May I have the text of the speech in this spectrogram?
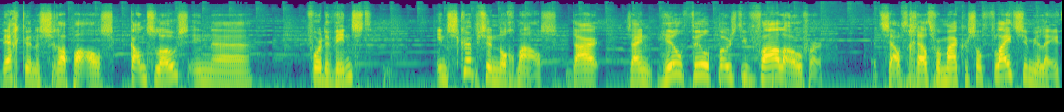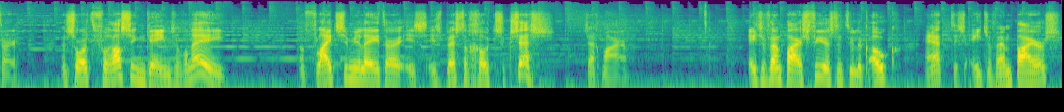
weg kunnen schrappen als kansloos in, uh, voor de winst. Inscription nogmaals, daar zijn heel veel positieve verhalen over. Hetzelfde geldt voor Microsoft Flight Simulator. Een soort verrassing game. Zo van, hé, hey, een Flight Simulator is, is best een groot succes, zeg maar. Age of Empires 4 is natuurlijk ook. Hè, het is Age of Empires.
